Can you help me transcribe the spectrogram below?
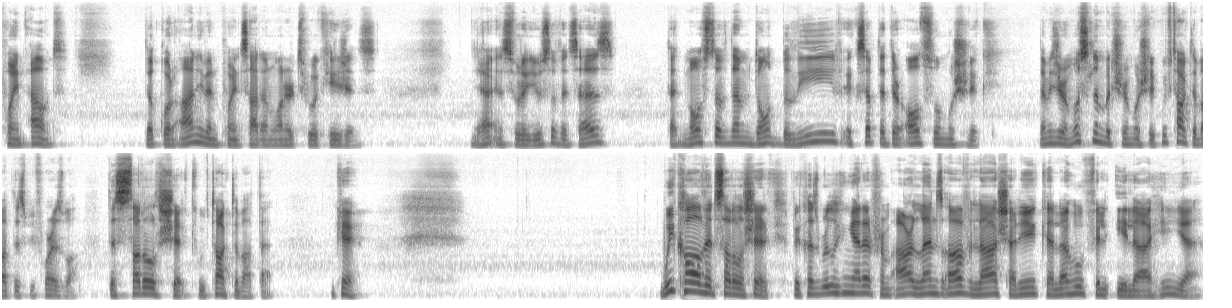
point out. The Quran even points out on one or two occasions. Yeah, in Surah Yusuf it says that most of them don't believe except that they're also mushrik. That means you're a Muslim, but you're a mushrik. We've talked about this before as well. The subtle shirk. We've talked about that. Okay. We call it subtle shirk because we're looking at it from our lens of La sharika lahu fil ilahiyya.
